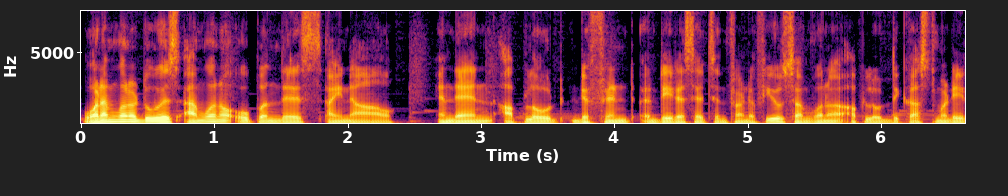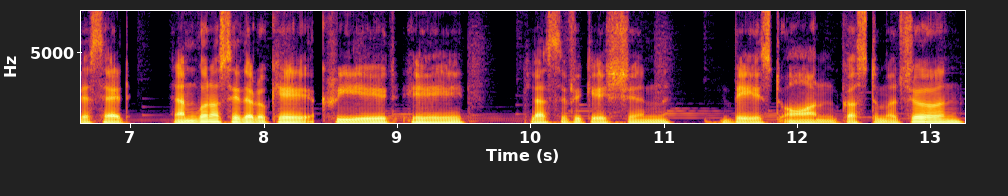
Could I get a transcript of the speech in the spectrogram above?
what I'm going to do is I'm going to open this I now and then upload different uh, data sets in front of you. So I'm going to upload the customer data set and I'm going to say that, okay, create a classification based on customer churn.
